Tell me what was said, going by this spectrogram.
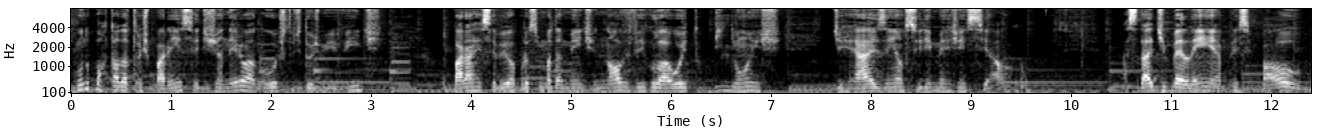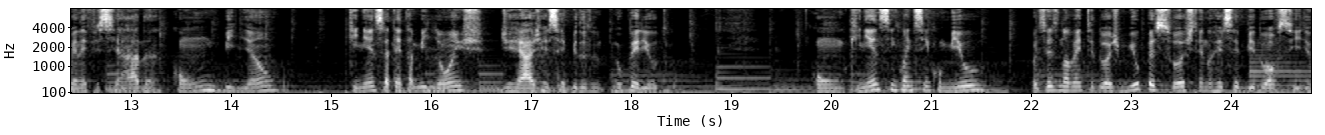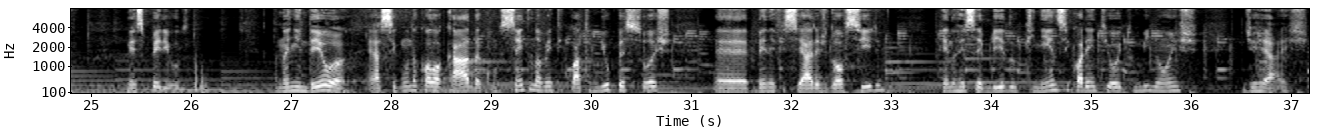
Segundo o portal da Transparência, de janeiro a agosto de 2020, o Pará recebeu aproximadamente 9,8 bilhões de reais em auxílio emergencial. A cidade de Belém é a principal beneficiada com 1 bilhão 570 milhões de reais recebidos no período, com 555.892 mil pessoas tendo recebido o auxílio nesse período. Ananindeua é a segunda colocada com 194 mil pessoas é, beneficiárias do auxílio, tendo recebido 548 milhões de reais.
